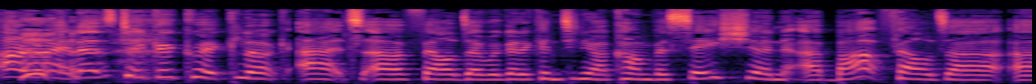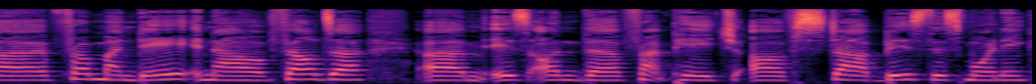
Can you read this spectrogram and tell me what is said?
All right, let's take a quick look at uh, Felda. We're going to continue our conversation about Felda uh, from Monday. Now, Felda um, is on the front page of Star Biz this morning.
